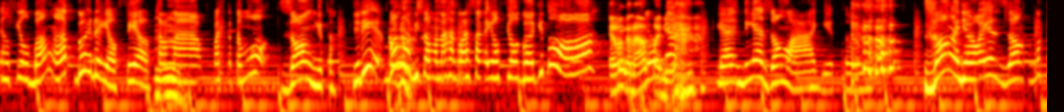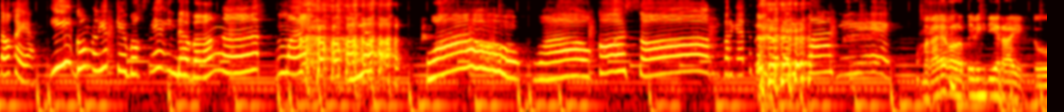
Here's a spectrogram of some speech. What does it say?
ilfeel banget. Gue udah ilfeel Hmm. karena pas ketemu zong gitu. Jadi gue nggak bisa menahan rasa ilfeel gue gitu loh. emang kenapa Ya dia. Ya intinya zong lah gitu. Zong aja makanya zong. Gue tau kayak, ih gue ngeliat kayak boxnya indah banget, mas. Lihat. Wow, wow kosong. Ternyata terbuat dari plastik. Makanya kalau pilih Dira itu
